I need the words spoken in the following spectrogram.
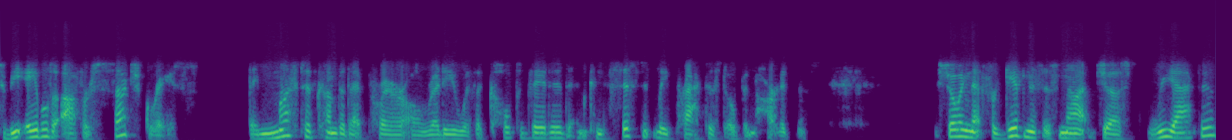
To be able to offer such grace, they must have come to that prayer already with a cultivated and consistently practiced open heartedness, showing that forgiveness is not just reactive,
